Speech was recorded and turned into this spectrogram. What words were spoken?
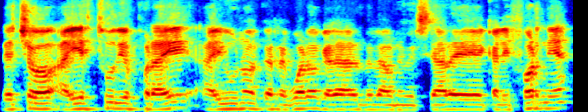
De hecho, hay estudios por ahí, hay uno que recuerdo que era de la Universidad de California,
